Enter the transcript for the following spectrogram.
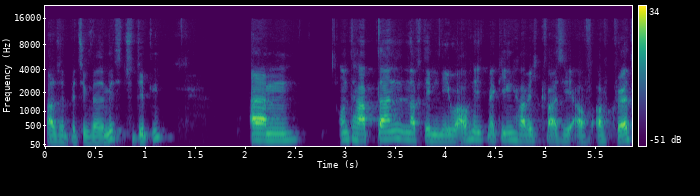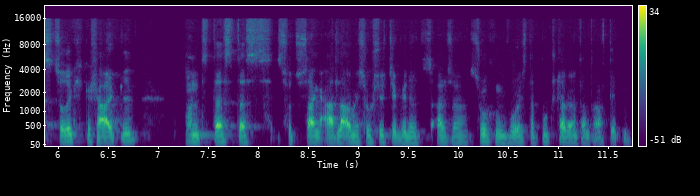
also beziehungsweise mitzutippen. Ähm, und habe dann, nachdem Neo auch nicht mehr ging, habe ich quasi auf, auf Querts zurückgeschalten und das, das sozusagen Adlerauge-Suchsystem benutzt, also suchen, wo ist der Buchstabe und dann drauf tippen.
